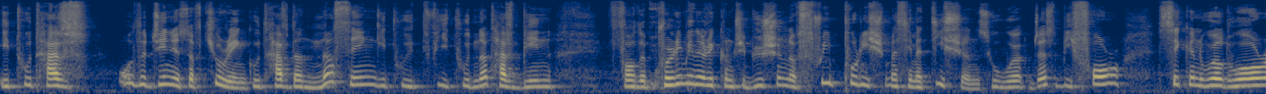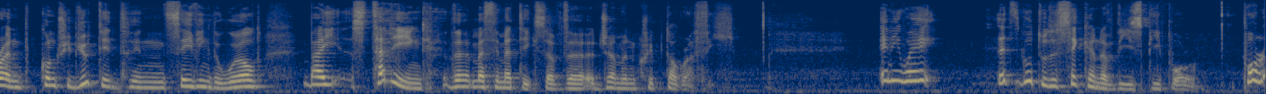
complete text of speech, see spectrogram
it would have, all the genius of Turing could have done nothing. It would, it would not have been for the preliminary contribution of three Polish mathematicians who worked just before Second World War and contributed in saving the world by studying the mathematics of the German cryptography. Anyway, let's go to the second of these people, Paul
